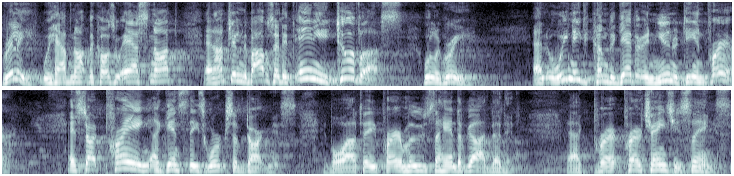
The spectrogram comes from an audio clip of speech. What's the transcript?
Really, we have not because we ask not. And I'm telling you, the Bible said if any two of us will agree, and we need to come together in unity in prayer and start praying against these works of darkness. And boy, I'll tell you, prayer moves the hand of God, doesn't it? Uh, prayer, prayer changes things.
